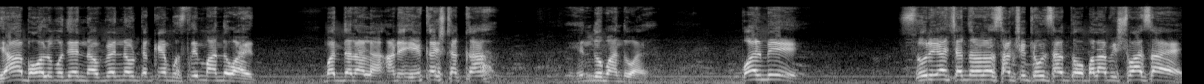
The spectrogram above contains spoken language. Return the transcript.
या बॉलमध्ये नव्याण्णव टक्के मुस्लिम बांधव आहेत बद्दलाला. आणि एकच टक्का हिंदू बांधव आहे. पण मी सूर्यचंद्राला साक्षी ठेवून सांगतो मला विश्वास आहे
